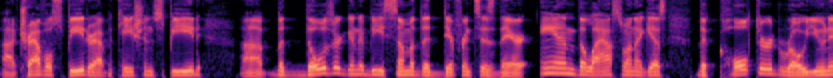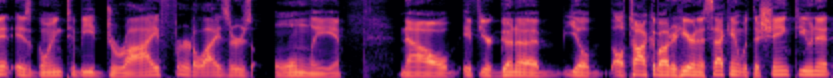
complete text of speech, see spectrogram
uh, travel speed or application speed. Uh, but those are going to be some of the differences there. And the last one, I guess, the coultered row unit is going to be dry fertilizers only. Now, if you're gonna, you'll, I'll talk about it here in a second with the shanked unit.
